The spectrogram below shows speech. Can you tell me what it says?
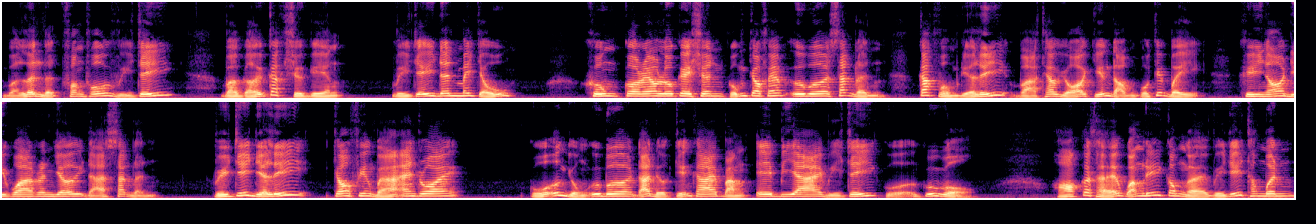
và lên lịch phân phối vị trí và gửi các sự kiện vị trí đến máy chủ. Khung Corel Location cũng cho phép Uber xác định các vùng địa lý và theo dõi chuyển động của thiết bị khi nó đi qua ranh giới đã xác định. Vị trí địa lý cho phiên bản Android của ứng dụng Uber đã được triển khai bằng API vị trí của Google. Họ có thể quản lý công nghệ vị trí thông minh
